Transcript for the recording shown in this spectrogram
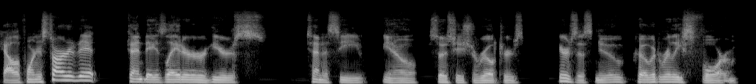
California started it 10 days later. Here's Tennessee, you know, Association of Realtors. Here's this new COVID release form.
